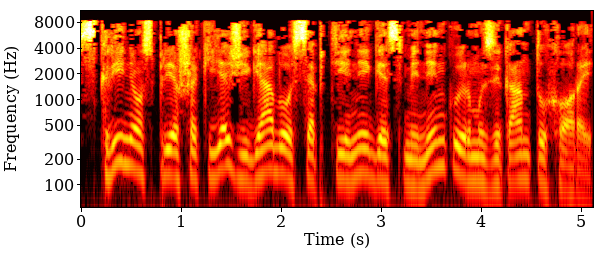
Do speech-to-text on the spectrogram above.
skrynios prieš akiją žygiavo septyni gesmininkų ir muzikantų chorai.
